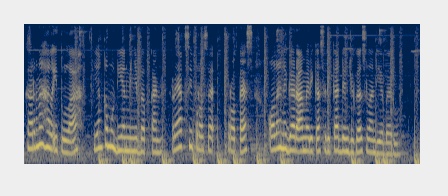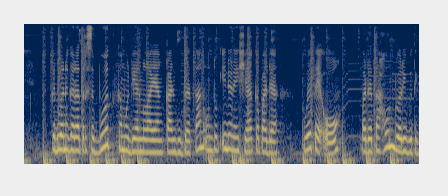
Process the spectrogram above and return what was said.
Karena hal itulah yang kemudian menyebabkan reaksi proses, protes oleh negara Amerika Serikat dan juga Selandia Baru. Kedua negara tersebut kemudian melayangkan gugatan untuk Indonesia kepada WTO pada tahun 2013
